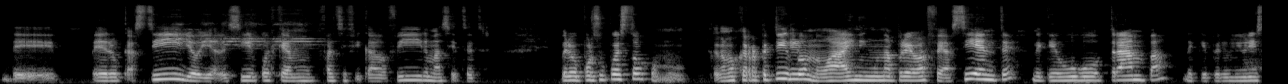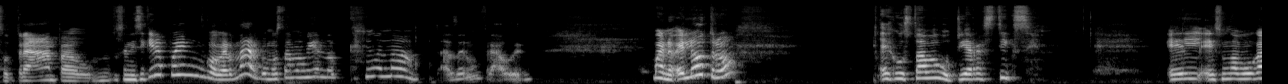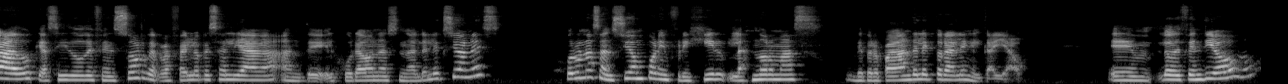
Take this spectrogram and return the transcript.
de Pedro Castillo y a decir pues que han falsificado firmas y etcétera. Pero por supuesto, como tenemos que repetirlo, no hay ninguna prueba fehaciente de que hubo trampa, de que Perú Libre hizo trampa, o, o sea, ni siquiera pueden gobernar, como estamos viendo, hacer un fraude. Bueno, el otro es Gustavo Gutiérrez Tixe. Él es un abogado que ha sido defensor de Rafael López Aliaga ante el Jurado Nacional de Elecciones por una sanción por infringir las normas de propaganda electoral en el Callao. Em, lo defendió,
